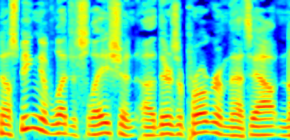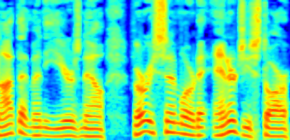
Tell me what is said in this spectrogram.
Now, speaking of legislation, uh, there's a program that's out not that many years now, very similar to Energy Star,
